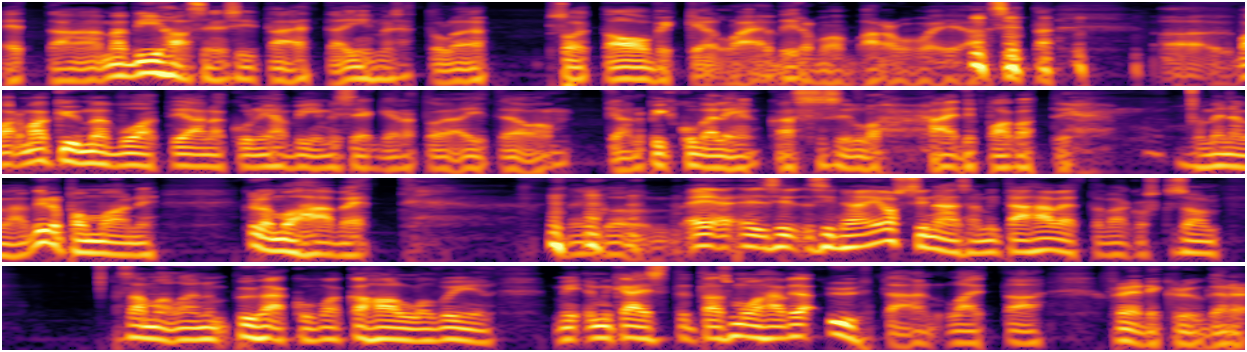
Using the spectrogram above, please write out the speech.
että mä vihasin sitä, että ihmiset tulee soittaa ovikella ja virvan varvoja. Ja sitten varmaan kymmenvuotiaana, kun ihan viimeisiä kertoja itse on käynyt pikkuveljen kanssa silloin, äiti pakotti menemään virpomaan, niin kyllä mua hävetti. Niin kuin, ei, ei, siinä ei ole sinänsä mitään hävettävää, koska se on samanlainen pyhä kuin vaikka Halloween, mikä ei sitten taas mua hävetä yhtään laittaa Freddy Krueger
